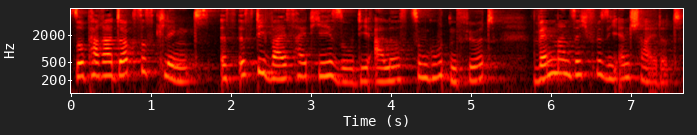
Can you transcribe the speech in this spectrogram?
So paradox es klingt, es ist die Weisheit Jesu, die alles zum Guten führt, wenn man sich für sie entscheidet.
